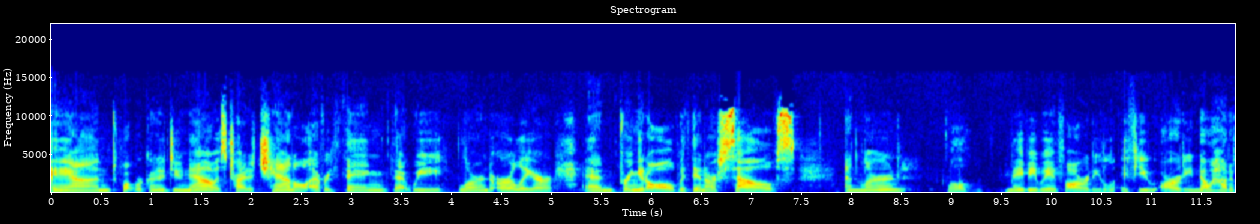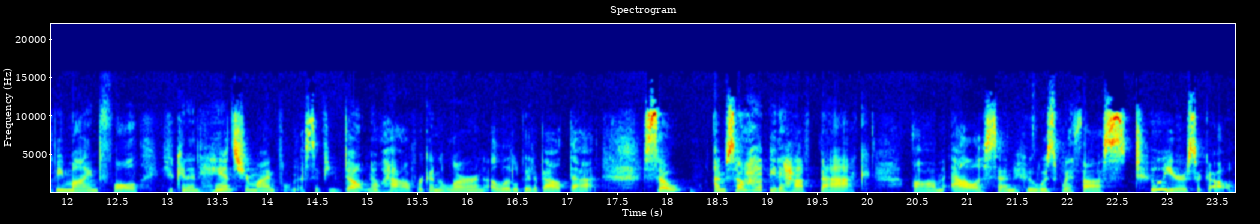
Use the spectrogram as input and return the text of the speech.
And what we're going to do now is try to channel everything that we learned earlier and bring it all within ourselves and learn. Well, maybe we've already, if you already know how to be mindful, you can enhance your mindfulness. If you don't know how, we're going to learn a little bit about that. So I'm so happy to have back um, Allison, who was with us two years ago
